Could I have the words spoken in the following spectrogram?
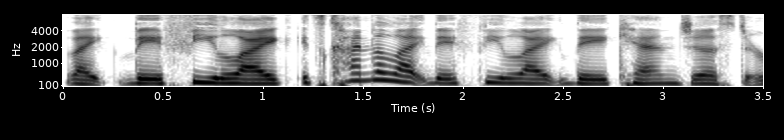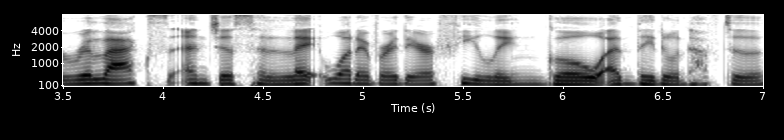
like they feel like it's kind of like they feel like they can just relax and just let whatever they're feeling go and they don't have to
